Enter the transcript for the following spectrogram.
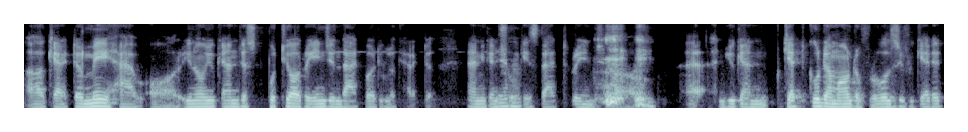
uh, character may have or you know you can just put your range in that particular character and you can mm-hmm. showcase that range uh, and you can get good amount of roles if you get it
